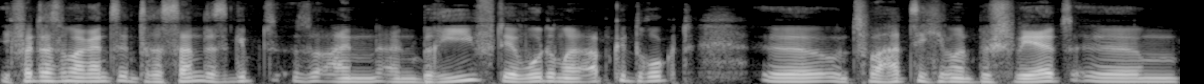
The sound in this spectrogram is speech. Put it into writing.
ich fand das immer ganz interessant, es gibt so einen, einen Brief, der wurde mal abgedruckt äh, und zwar hat sich jemand beschwert ähm,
